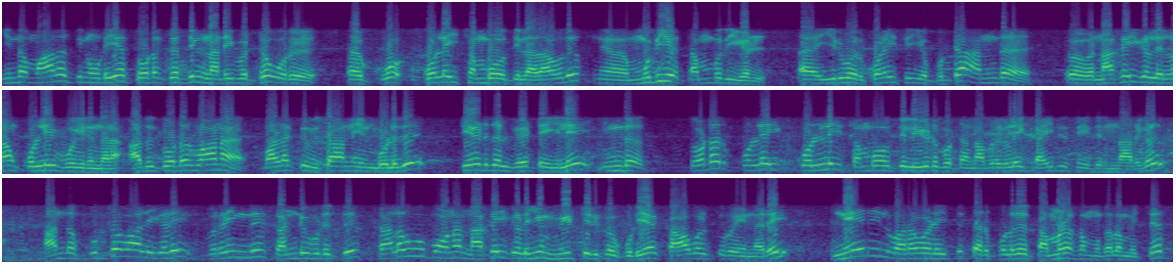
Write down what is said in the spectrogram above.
இந்த மாதத்தினுடைய தொடக்கத்தில் நடைபெற்ற ஒரு கொ- கொலை சம்பவத்தில் அதாவது முதிய தம்பதிகள் இருவர் கொலை செய்யப்பட்டு அந்த நகைகள் எல்லாம் கொள்ளை போயிருந்தன. அது தொடர்பான வழக்கு விசாரணையின் பொழுது தேடுதல் வேட்டையிலே இந்த தொடர் கொலை கொள்ளை சம்பவத்தில் ஈடுபட்ட நபர்களை கைது செய்திருந்தார்கள். அந்த குற்றவாளிகளை விரைந்து கண்டுபிடித்து களவு போன நகைகளையும் மீட்டிருக்கக்கூடிய காவல்துறையினரை நேரில் வரவழைத்து தற்பொழுது தமிழக முதலமைச்சர்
